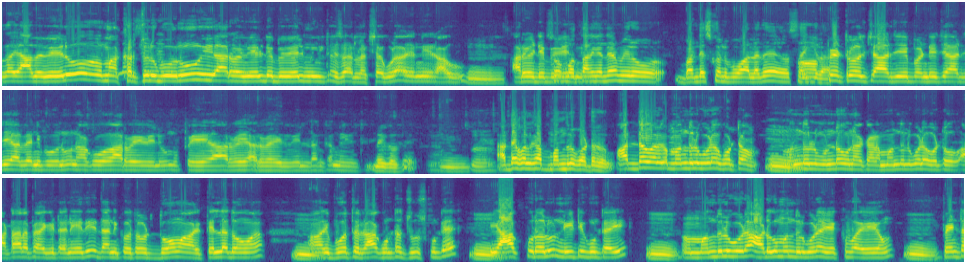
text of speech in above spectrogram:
ఒక యాభై వేలు మా ఖర్చులు పోను. ఈ అరవై వేలు డెబ్బై వేలు మిగులుతాయి సార్ లక్ష కూడా అన్ని రావు. అరవై డెబ్బై మొత్తానికి మీరు బండి వేసుకొని పోవాలి పెట్రోల్ ఛార్జీ బండి ఛార్జీ అవన్నీ పోను. నాకు అరవై వేలు ముప్పై అరవై అరవై ఐదు వేలు దాకా మిగులుతుంది మిగులుతాయి. ఉమ్. అడ్డగోలుగా మందులు కొట్టరు. అద్దవరకు మందులు కూడా కొట్టాం. మందులు ఉండవు నాకు అక్కడ మందులు కూడా కొట్టవు. అటార ప్యాకెట్ అనేది దానికి ఒక దోమ తెల్ల దోమ. అది పోతే రాకుండా చూసుకుంటే. ఈ ఆకుకూరలు నీట్గా ఉంటాయి. మందులు కూడా అడుగు మందులు కూడా ఎక్కువ వేయం. పెంట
